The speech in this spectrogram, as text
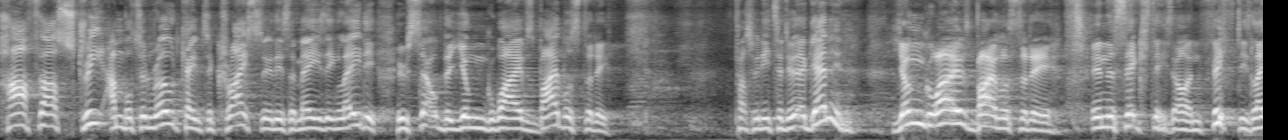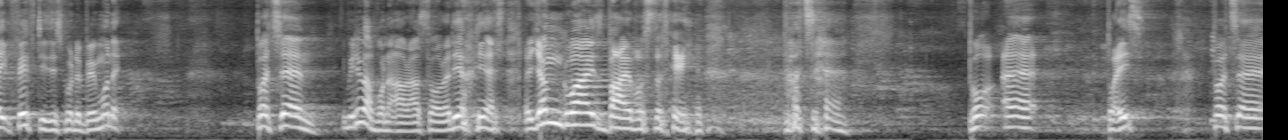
half our street, Ambleton Road, came to Christ through this amazing lady who set up the Young Wives Bible Study. Perhaps we need to do it again in Young Wives Bible Study in the 60s or in 50s, late 50s, this would have been, wouldn't it? But um, we do have one at our house already, yes, a Young Wives Bible Study. but, uh, but, uh, please. But uh,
